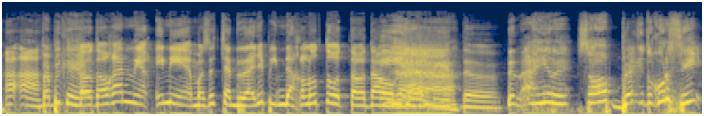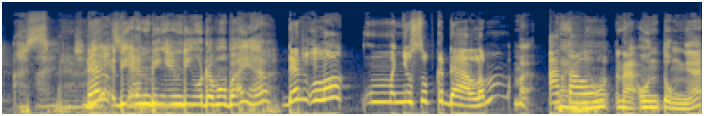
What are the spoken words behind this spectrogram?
Uh-uh. Tapi kayak Tahu-tahu kan yang ini maksudnya cederanya pindah ke lutut tahu-tahu Iya. kan gitu. Dan akhirnya sobek itu kursi. Dan di ending-ending udah mau bayar. Dan lo menyusup ke dalam Ma- atau nah untungnya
